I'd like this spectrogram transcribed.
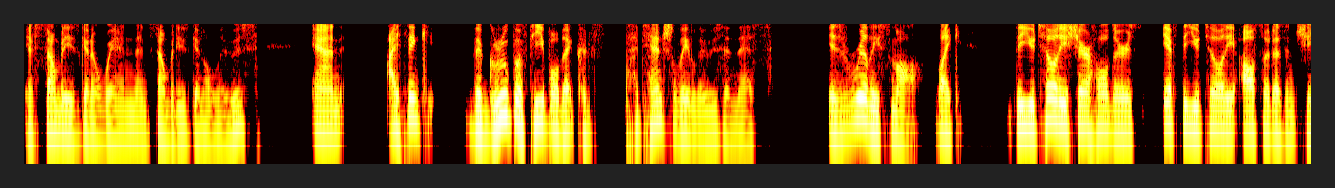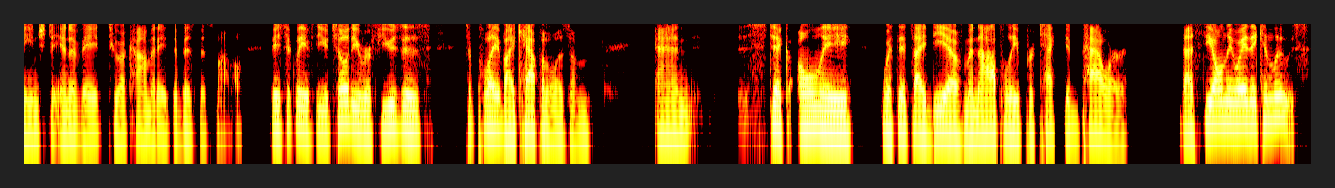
if somebody's going to win then somebody's going to lose. And i think the group of people that could potentially lose in this is really small. Like the utility shareholders if the utility also doesn't change to innovate to accommodate the business model. Basically, if the utility refuses to play by capitalism and stick only with its idea of monopoly protected power, that's the only way they can lose.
